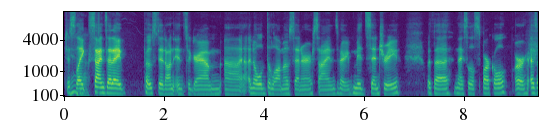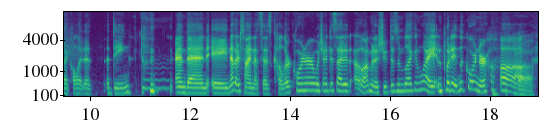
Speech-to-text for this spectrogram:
just Yeah. like signs that I posted on Instagram. Uh, an old Del Amo Center signs, very mid-century, with a nice little sparkle, or as I call it, a, a ding. and then another sign that says color corner, which I decided, oh, I'm going to shoot this in black and white and put it in the corner. Ha ha.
